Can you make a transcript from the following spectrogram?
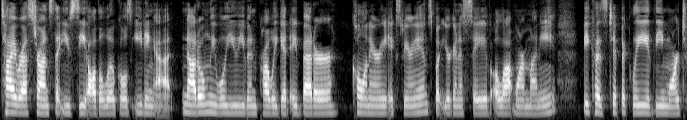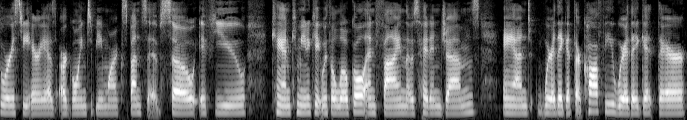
Thai restaurants that you see all the locals eating at? Not only will you even probably get a better culinary experience, but you're going to save a lot more money because typically the more touristy areas are going to be more expensive. So if you can communicate with a local and find those hidden gems and where they get their coffee, where they get their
